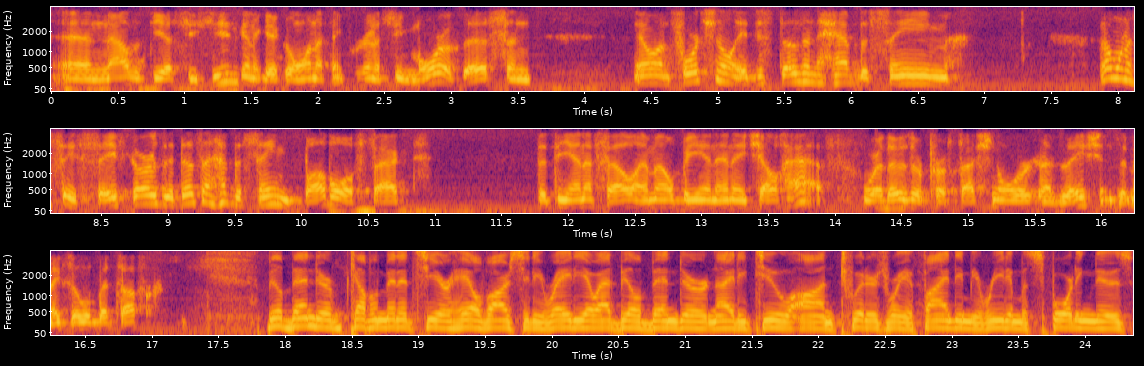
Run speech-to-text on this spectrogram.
And now that the SEC is going to get going, I think we're going to see more of this. And, you know, unfortunately, it just doesn't have the same, I don't want to say safeguards, it doesn't have the same bubble effect – that the NFL, MLB, and NHL have, where those are professional organizations. It makes it a little bit tougher. Bill Bender, a couple minutes here. Hail Varsity Radio at Bill Bender 92 on Twitter's where you find him. You read him with Sporting News.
